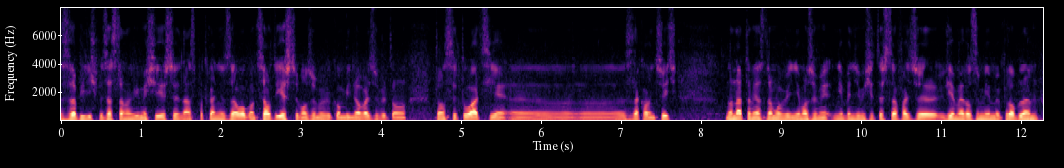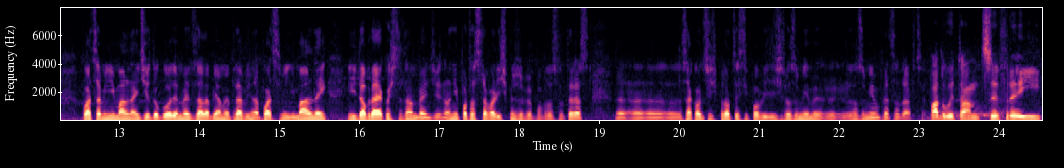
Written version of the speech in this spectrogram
zrobiliśmy. Zastanowimy się jeszcze na spotkaniu z załogą, co jeszcze możemy wykombinować, żeby tą, tą sytuację zakończyć. No natomiast no mówię, nie, możemy, nie będziemy się też cofać, że wiemy, rozumiemy problem, płaca minimalna idzie do góry, my zarabiamy prawie na płacy minimalnej i dobra jakoś to tam będzie. No nie po to stawaliśmy, żeby po prostu teraz e, e, e, zakończyć protest i powiedzieć rozumiemy, e, rozumiemy pracodawcę. Padły tam cyfry i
